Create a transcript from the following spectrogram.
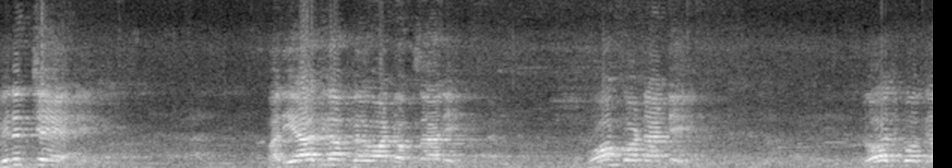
పిలుపు చేయండి. మర్యాదగా పిలవండి ఒకసారి. ఫోన్ కొట్టండి. రోజుకొక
